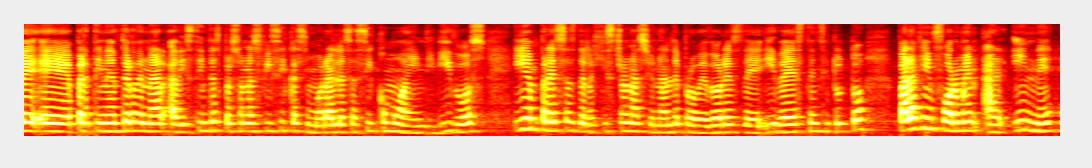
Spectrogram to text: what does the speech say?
eh, pertinente ordenar a distintas personas físicas y morales, así como a individuos y empresas de Registro Nacional de Proveedores de, y de este instituto, para que informen al INE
